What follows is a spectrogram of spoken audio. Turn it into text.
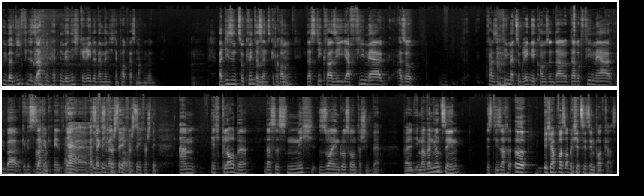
über wie viele Sachen hätten wir nicht geredet, wenn wir nicht den Podcast machen würden? Weil die sind zur Quintessenz Hm, okay. gekommen, dass die quasi ja viel mehr, also quasi viel mehr zum Reden gekommen sind, da, dadurch viel mehr über gewisse Sachen Okay. geredet haben. Ja, ja, ja. Was ich, denkst ich du, das verstehe, ich verstehe, ich verstehe. Ähm, ich glaube, dass es nicht so ein großer Unterschied wäre. Weil immer, wenn wir uns sehen, ist die Sache, äh, ich habe was, aber ich erzähle es im Podcast.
